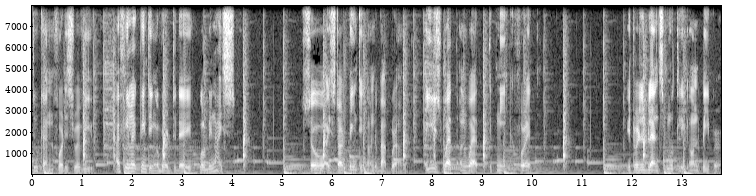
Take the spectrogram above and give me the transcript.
toucan for this review. I feel like painting a bird today will be nice. So I start painting on the background. I use wet on wet technique for it. It really blends smoothly on the paper.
